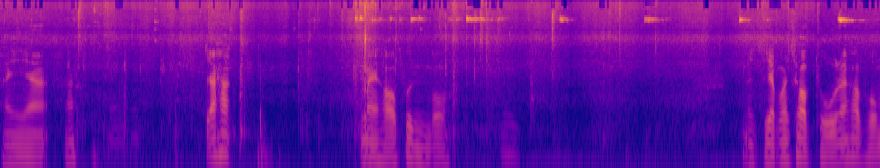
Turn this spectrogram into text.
ให้ยะฮะจักไม่เขาพึ่งบ่ไม่ เชียบก็ชอบถูนะครับผม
